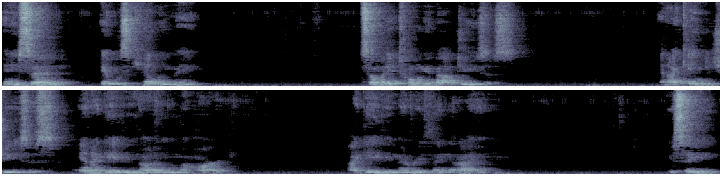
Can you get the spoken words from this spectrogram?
And he said, it was killing me. Somebody told me about Jesus. And I came to Jesus and I gave him not only my heart, I gave him everything that I own. You see,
